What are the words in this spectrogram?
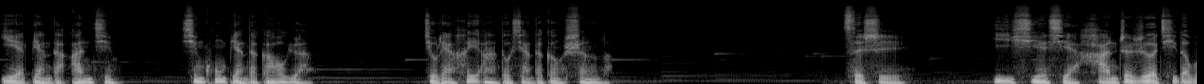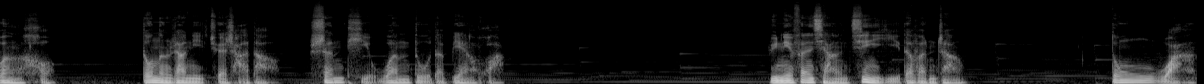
夜变得安静，星空变得高远，就连黑暗都显得更深了。此时，一些些含着热气的问候，都能让你觉察到身体温度的变化。与您分享静怡的文章。冬晚。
